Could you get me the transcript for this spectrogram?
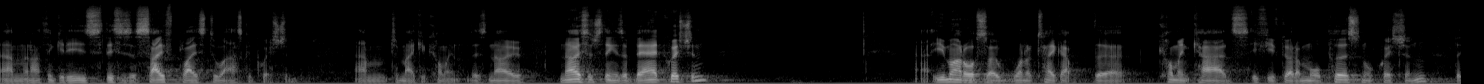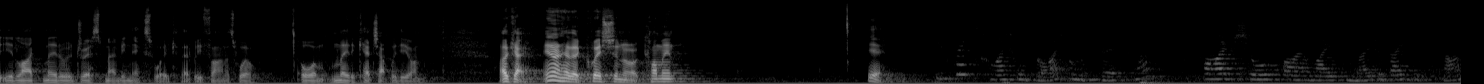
um, and I think it is. This is a safe place to ask a question, um, to make a comment. There's no no such thing as a bad question. Uh, you might also want to take up the comment cards if you've got a more personal question that you'd like me to address maybe next week. That'd be fine as well, or me to catch up with you on. Okay, anyone have a question or a comment? Yeah. Is that title right on the first one? Five surefire ways to motivate your son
